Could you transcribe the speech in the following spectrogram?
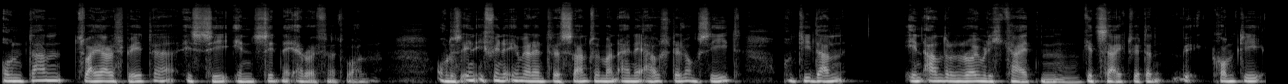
Und dann, zwei Jahre später, ist sie in Sydney eröffnet worden. Und das, ich finde immer interessant, wenn man eine Ausstellung sieht und die dann in anderen Räumlichkeiten gezeigt wird, dann bekommt die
